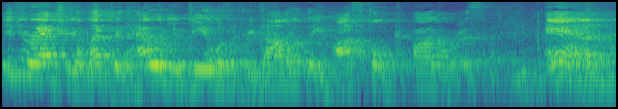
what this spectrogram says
If you were actually elected, how would you deal with a predominantly hostile Congress? And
